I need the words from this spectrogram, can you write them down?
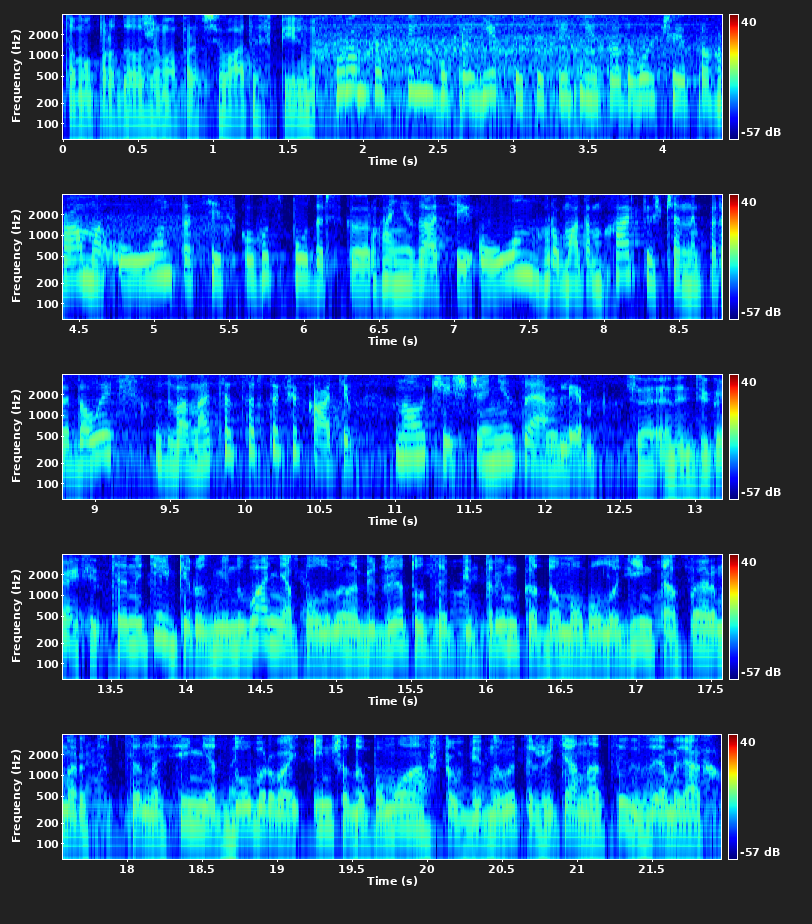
Тому продовжуємо працювати спільно. У рамках спільного проєкту Всесвітньої продовольчої програми ООН та сільськогосподарської організації ООН громадам Харківщини передали 12 сертифікатів на очищені землі. Це не тільки розмінування, половина бюджету це підтримка домоволодінь та фермерств. Це насіння, добрива й інша допомога, щоб відновити життя на цих землях.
